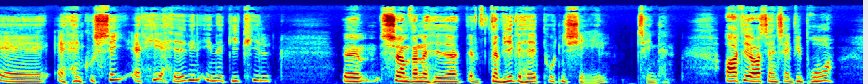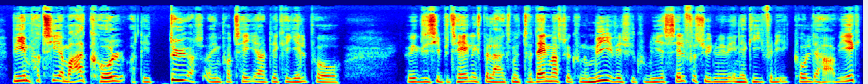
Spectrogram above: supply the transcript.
øh, at han kunne se, at her havde vi en energikilde, øh, som hvad der, hedder, der virkelig havde et potentiale, tænkte han. Og det er også, han sagde, at vi bruger, vi importerer meget kul, og det er dyrt at importere, og det kan hjælpe på, jeg vil ikke sige betalingsbalance, men for Danmarks økonomi, hvis vi kunne blive selvforsynende med energi, fordi kul, det har vi ikke.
